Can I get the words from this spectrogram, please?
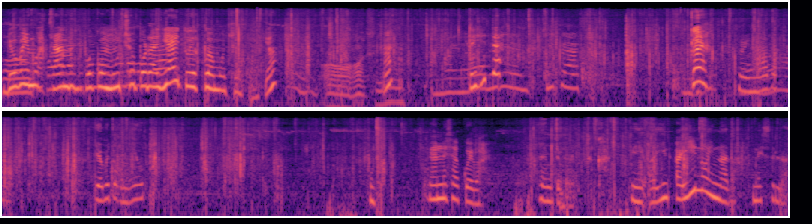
Yo voy mostrando un poco mucho por allá y tú después mucho acá, ¿ya? Oh, sí. ¿Te dijiste? Chicas. ¿Qué? No hay nada. Ya me tocó miedo. En esa cueva. Ahí me tocó acá. Mira, ahí, ahí no hay nada. En ese lado.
